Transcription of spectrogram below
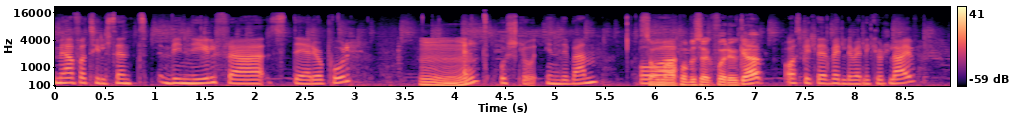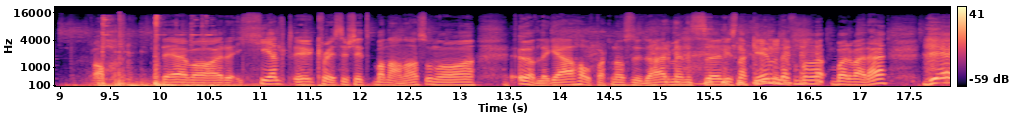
Vi har fått tilsendt vinyl fra Stereopol, Mm. et Oslo indie-band. Som var på besøk forrige uke. og spilte veldig veldig kult live. Åh, det var helt eh, crazy shit bananas, og nå ødelegger jeg halvparten av studioet her mens eh, vi snakker, men det får bare være. Det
